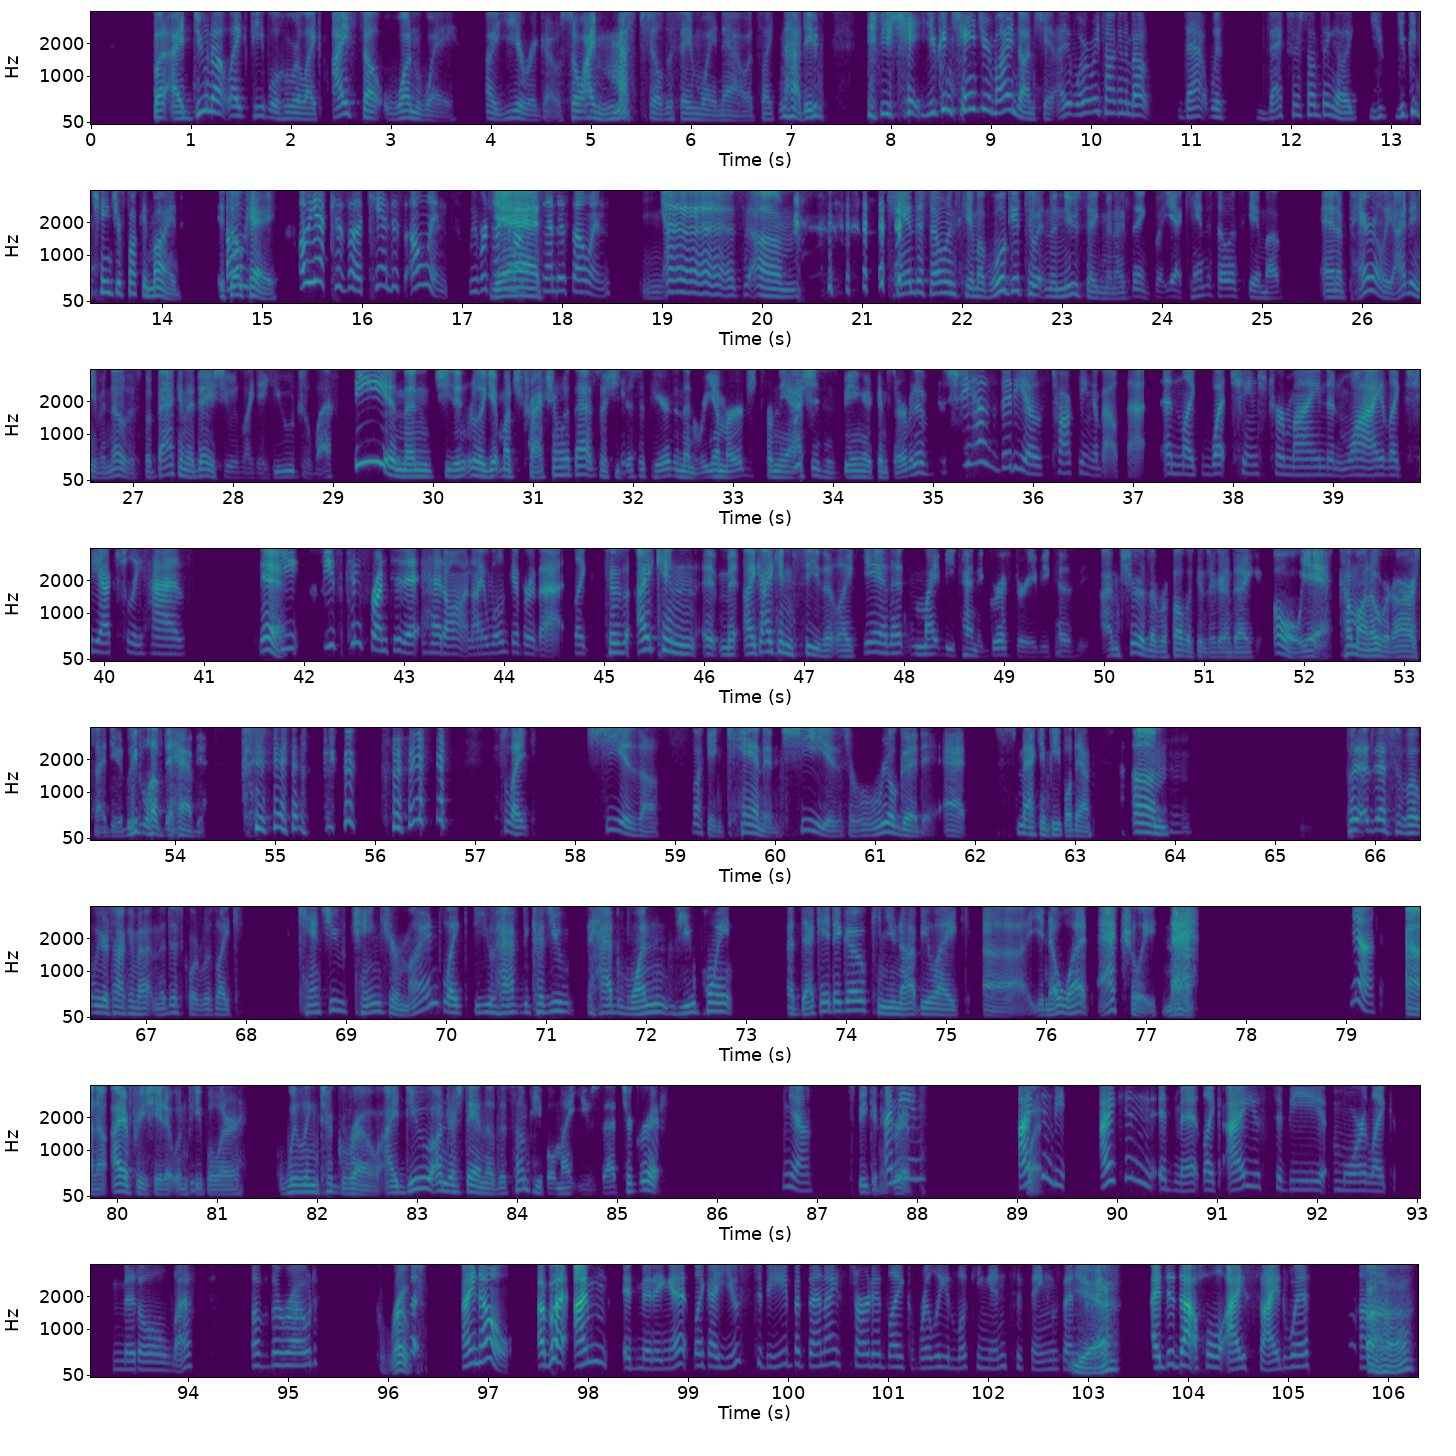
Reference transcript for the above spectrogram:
But I do not like people who are like, I felt one way a year ago, so I must feel the same way now. It's like, nah, dude. If you change, you can change your mind on shit. I, weren't we talking about that with Vex or something? Like you, you can change your fucking mind. It's Oh, yeah. okay. Oh yeah, because uh Candace Owens. We were talking Yes. about Candace Owens. Yes. Um, Candace Owens came up. We'll get to it in the news segment, I think. But yeah, Candace Owens came up. And apparently, I didn't even know this, but back in the day, she was like a huge lefty. And then she didn't really get much traction with that. So she disappeared and then reemerged from the Which- ashes as being a conservative. she has videos talking about that and like what changed her mind and why like she actually has Yeah. she she's confronted it head on i will give her that like Cause I can admit, like, I can see that, like, yeah, that might be kind of griftery because I'm sure the Republicans are going to be like, oh, yeah, come on over to our side, dude. We'd love to have you. like, she is a fucking cannon. She is real good at smacking people down. Um, mhm. but that's what we were talking about in the Discord was like, can't you change your mind? Like, do you have because you had one viewpoint a decade ago? Can you not be like, uh, you know what? Actually, nah. yeah I don't know. I appreciate it when people are willing to grow. I do understand though that some people might use that to grift. Yeah. Speaking of I grift, mean, I What? can be I can admit like I used to be more like middle left of the road. gross. I know. Uh, But I'm admitting it like I used to be, but then I started like really looking into things and yeah. I, did that whole I side with um, Uh huh.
